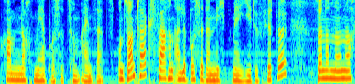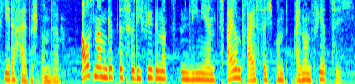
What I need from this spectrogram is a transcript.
kommen noch mehr Busse zum Einsatz. Und sonntags fahren alle Busse dann nicht mehr jede Viertel, sondern nur noch jede halbe Stunde. Ausnahmen gibt es für die viel genutzten Linien 32 und 41.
